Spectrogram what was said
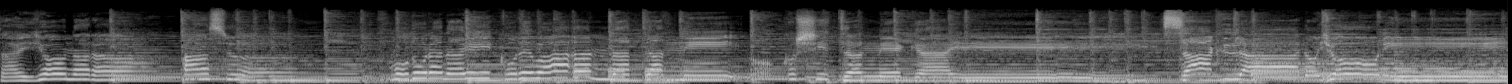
さよなら明日は戻らないこれはあなたに残した願い。桜のように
